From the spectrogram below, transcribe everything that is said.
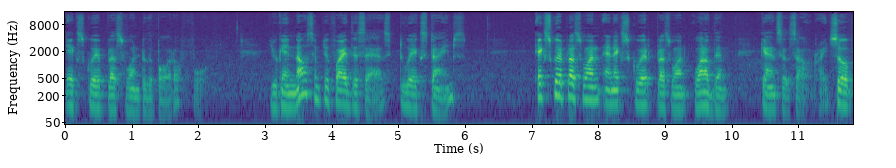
x squared plus 1 to the power of 4. You can now simplify this as 2x times x square plus 1 and x square plus 1, one of them cancels out, right? So,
